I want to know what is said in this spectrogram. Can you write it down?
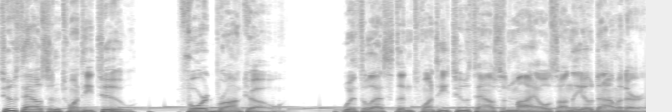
2022 Ford Bronco. With less than 22,000 miles on the odometer,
